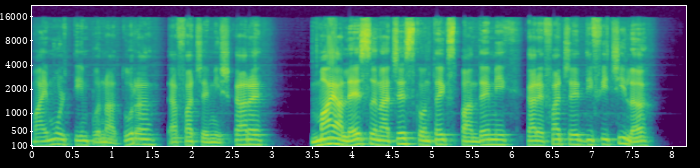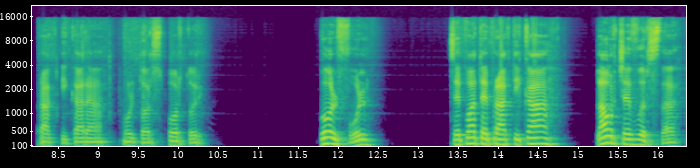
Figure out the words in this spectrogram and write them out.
Mai mult timp în natură, de a face mișcare, mai ales în acest context pandemic care face dificilă practicarea multor sporturi. Golful se poate practica la orice vârstă,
